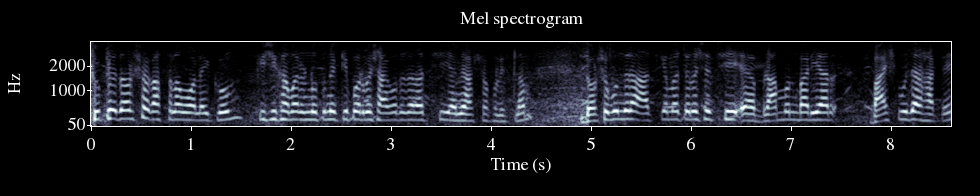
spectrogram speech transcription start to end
সুপ্রিয় দর্শক, আসসালামু আলাইকুম। কৃষি খামারের নতুন একটি পর্বে স্বাগত জানাচ্ছি আমি আশরাফুল ইসলাম। দর্শক বন্ধুরা, আজকে আমরা চলে এসেছি ব্রাহ্মণবাড়িয়ার বাইশ মুজার হাটে।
